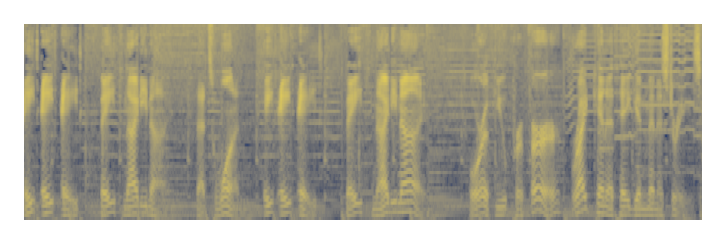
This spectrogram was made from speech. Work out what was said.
888 Faith 99. That's 1 888 Faith 99. Or if you prefer, write Kenneth Hagin Ministries.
